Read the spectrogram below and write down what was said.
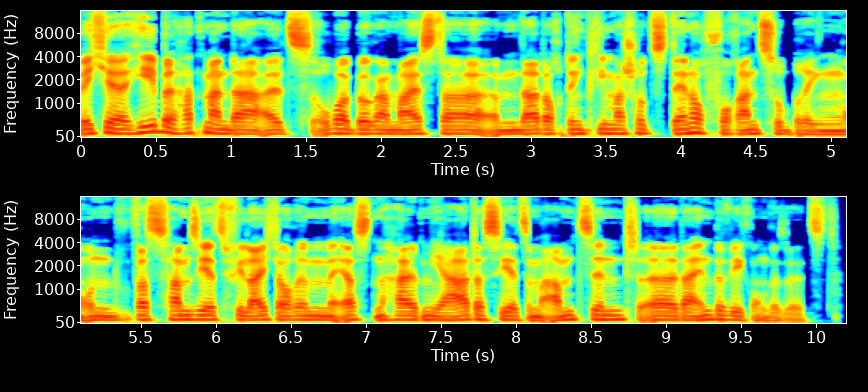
Welche Hebel hat man da als Oberbürgermeister, ähm, da doch den Klimaschutz dennoch voranzubringen? Und was haben Sie jetzt vielleicht auch im ersten halben Jahr, dass Sie jetzt im Amt sind, äh, da in Bewegung gesetzt?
